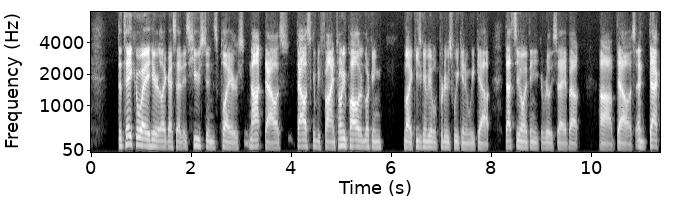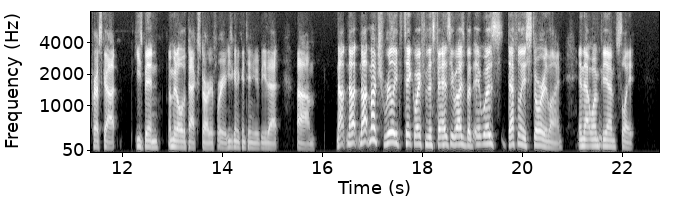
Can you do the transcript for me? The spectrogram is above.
the takeaway here, like I said, is Houston's players, not Dallas. Dallas can be fine. Tony Pollard looking like he's going to be able to produce week in and week out. That's the only thing you can really say about uh, Dallas. And Dak Prescott, he's been a middle of the pack starter for you. He's going to continue to be that. Um, not not not much really to take away from this fantasy wise, but it was definitely a storyline in that 1 p.m. slate.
